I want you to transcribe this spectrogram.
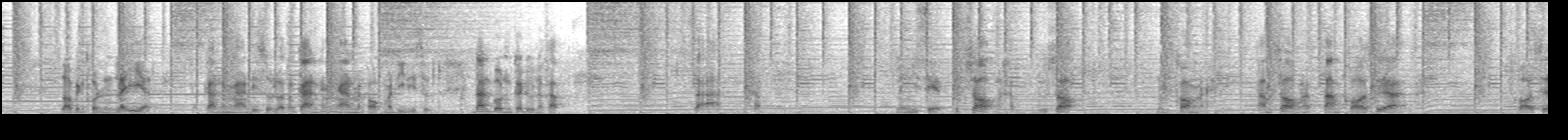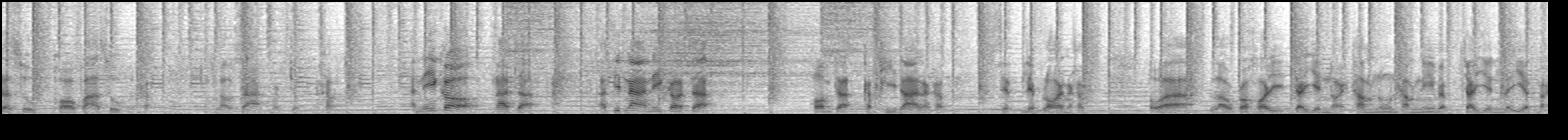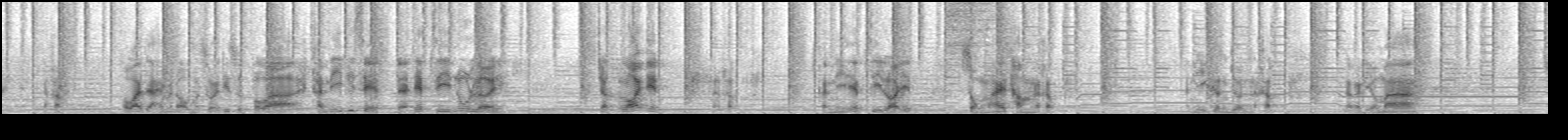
เราเป็นคนละเอียดกับการทำงานที่สุด เราต้องการให้งานมันออกมาดีที่สุด ด้านบนก็ดูนะครับ สะอาดนะครับ ไม่มีเศษทุกซอกนะครับ ดูซอกหมุนกล้องหน่อยตามซอกนะครับ ตามคอเสื้อ คอเสื้อสูบคอฝาสูบนะครับ ของเราสะอาดหมดจดนะครับ อันนี้ก็น่าจะ อาทิตย์หน้านี้ก็จะพร้อมจะขับขี่ได้แล้วครับ เสร็จเรียบร้อยนะครับ เพราะว่าเราก็ค่อยใจเย็นหน่อยทำนู่นทำนี่แบบใจเย็นละเอียดหน่อยนะครับ เพราะว่าอยากให้มันออกมาสวยที่สุด เพราะว่าคันนี้พิเศษแต่ FC นู่นเลยจากร้อยเอ็ดนะครับคันนี้ FC ร้อยเอ็ดส่งมาให้ทำนะครับ อันนี้เครื่องยนต์นะครับ แล้วก็เดี๋ยวมา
